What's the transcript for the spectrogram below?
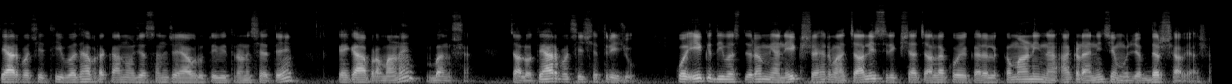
ત્યાર પછી થી બધા પ્રકારનું જે સંચય આવૃત્તિ વિતરણ છે તે કંઈક આ પ્રમાણે બનશે. ચાલો, ત્યાર પછી છે ત્રીજું. કોઈ એક દિવસ દરમિયાન એક શહેરમાં ચાલીસ રિક્ષા ચાલકોએ કરેલ કમાણીના આંકડા નીચે મુજબ દર્શાવ્યા છે.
